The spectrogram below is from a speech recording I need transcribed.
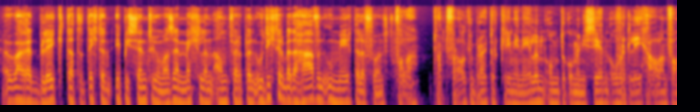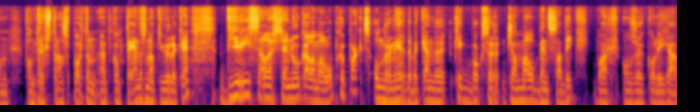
waaruit bleek dat het echt een epicentrum was. Hè. Mechelen, Antwerpen. Hoe dichter bij de haven, hoe meer telefoons. Voilà. Het werd vooral gebruikt door criminelen om te communiceren over het leeghalen van, van drugstransporten uit containers natuurlijk. Hè. Die resellers zijn ook allemaal opgepakt. Onder meer de bekende kickbokser Jamal Ben Sadiq, waar onze collega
